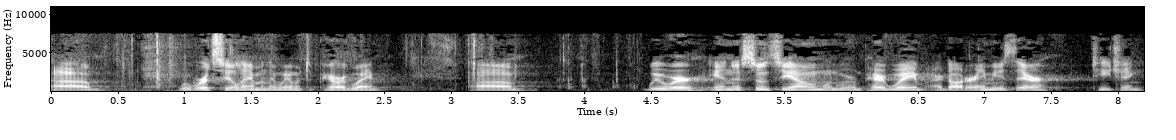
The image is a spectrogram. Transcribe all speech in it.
uh, we were at CLM and then we went to Paraguay. Um, we were in Asuncion when we were in Paraguay. Our daughter Amy is there teaching.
